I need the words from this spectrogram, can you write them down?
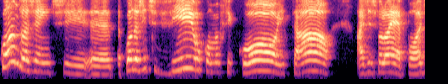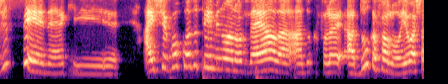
quando a gente é, quando a gente viu como ficou e tal, a gente falou, é, pode ser, né? Que Aí chegou quando terminou a novela, a Duca falou, a Duca falou, eu achei,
